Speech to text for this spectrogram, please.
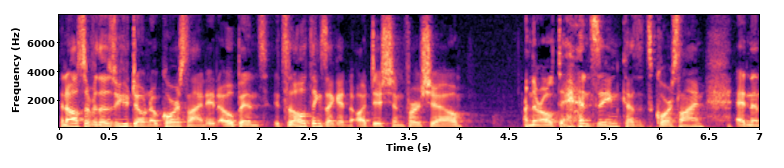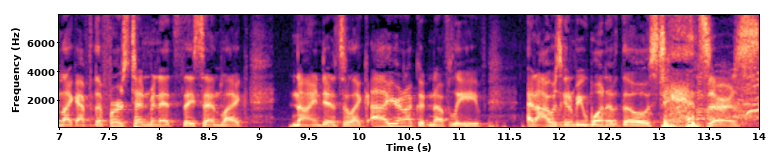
And also, for those of you who don't know Chorus Line, it opens. It's the whole thing's like an audition for a show and they're all dancing because it's chorus line. And then like after the first ten minutes, they send like nine dancers like, ah, you're not good enough, leave. And I was gonna be one of those dancers.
